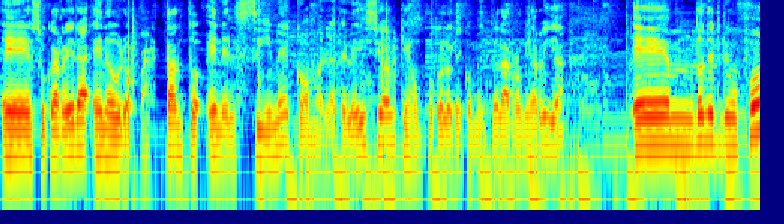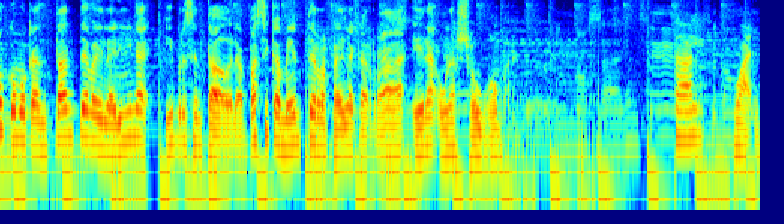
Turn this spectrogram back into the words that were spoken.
eh, su carrera en Europa, tanto en el cine como en la televisión, que es un poco lo que comentó la Romy arriba, em, donde triunfó como cantante, bailarina y presentadora. Básicamente, Rafaela Carrá era una showwoman. Tal cual.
